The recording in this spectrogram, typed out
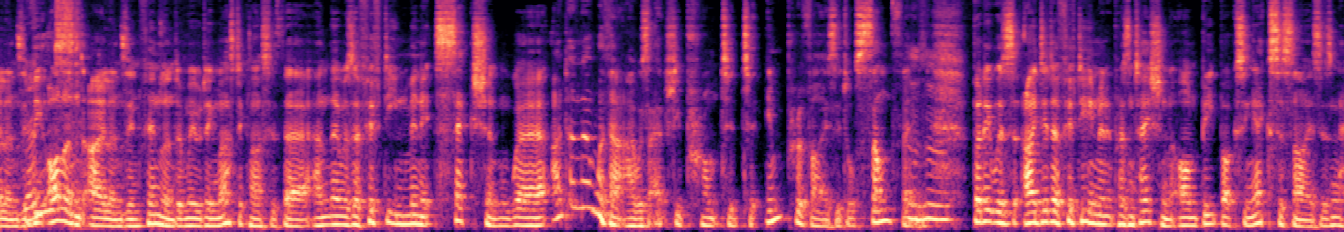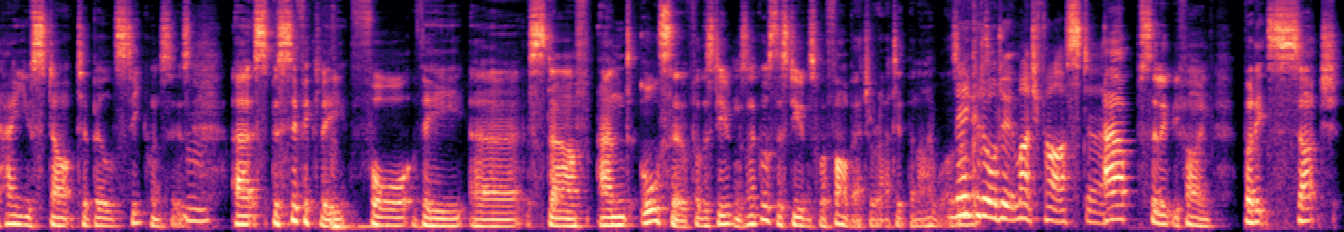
Islands, the Islands. Åland Islands in Finland, and we were doing masterclasses there. And there was a 15 minute section where I don't know whether I was actually prompted to improvise it or something, but it was, I did a 15 minute presentation on beatboxing exercises and how you start to build sequences, uh, specifically for the uh, staff and also for the students. And of course, the students were far better at it than I was. They could all do it much faster. absolutely fine. But it's such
